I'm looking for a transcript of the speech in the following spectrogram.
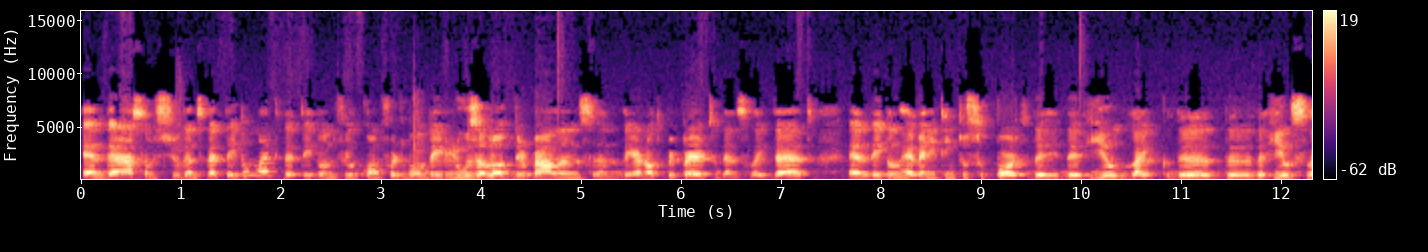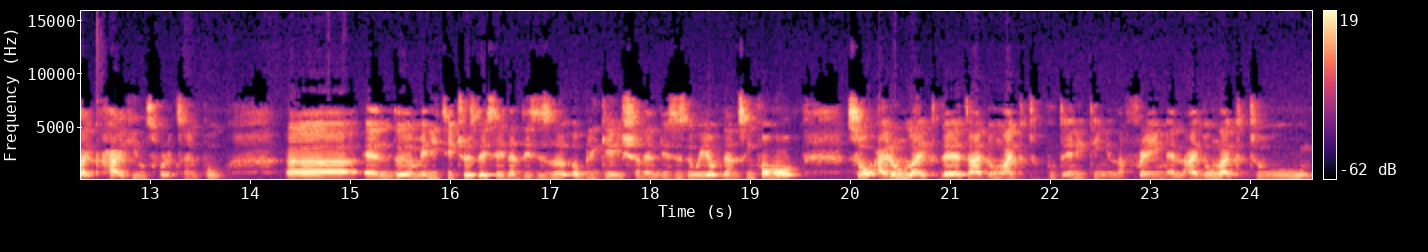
and there are some students that they don't like that. They don't feel comfortable. They lose a lot their balance, and they are not prepared to dance like that. And they don't have anything to support the the heel, like the the, the heels, like high heels, for example. Uh, and uh, many teachers they say that this is an obligation and this is the way of dancing forró. So I don't like that. I don't like to put anything in a frame, and I don't like to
